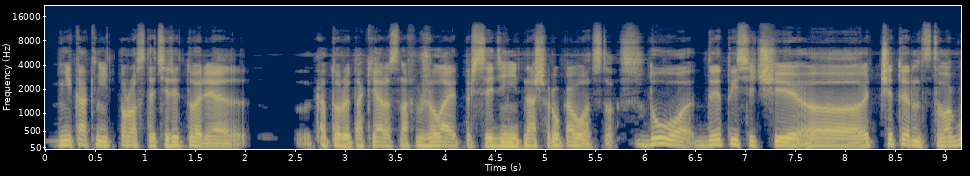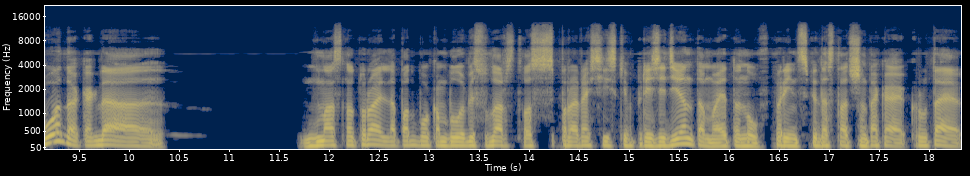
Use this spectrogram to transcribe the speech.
никак не просто территория которую так яростно желает присоединить наше руководство. До 2014 года, когда у нас натурально под боком было государство с пророссийским президентом, и это, ну, в принципе, достаточно такая крутая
